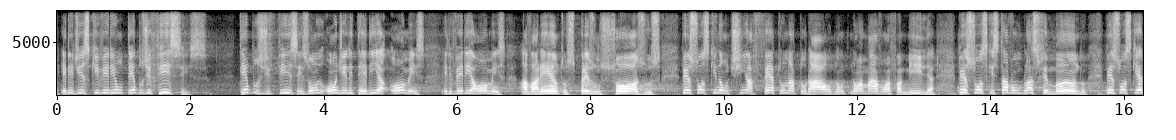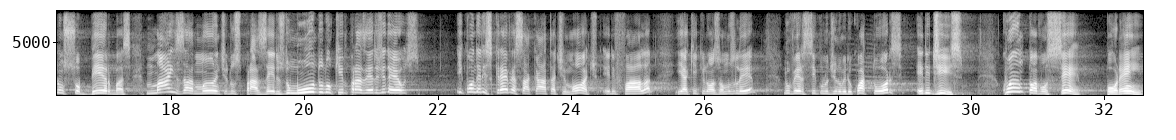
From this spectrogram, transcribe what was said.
Ele diz que viriam tempos difíceis tempos difíceis, onde ele teria homens, ele veria homens avarentos, presunçosos, pessoas que não tinham afeto natural, não, não amavam a família, pessoas que estavam blasfemando, pessoas que eram soberbas, mais amantes dos prazeres do mundo do que prazeres de Deus. E quando ele escreve essa carta a Timóteo, ele fala, e é aqui que nós vamos ler, no versículo de número 14, ele diz: Quanto a você, porém,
